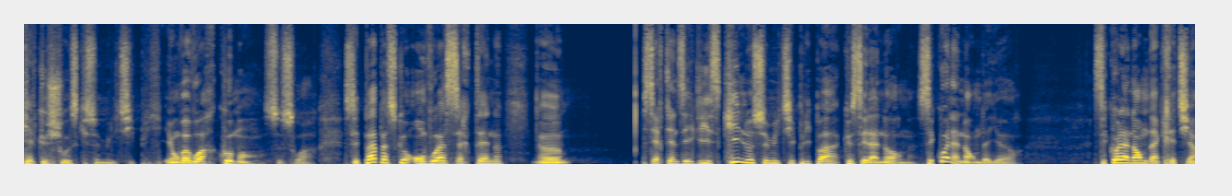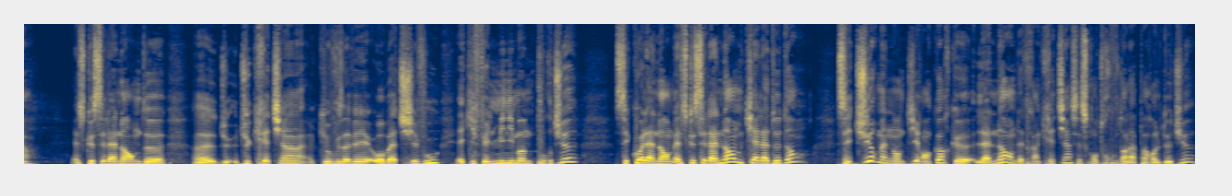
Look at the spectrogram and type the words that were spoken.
quelque chose qui se multiplie. Et on va voir comment ce soir. C'est pas parce qu'on voit certaines, euh, certaines églises qui ne se multiplient pas que c'est la norme. C'est quoi la norme d'ailleurs? C'est quoi la norme d'un chrétien? Est-ce que c'est la norme euh, du, chrétien que vous avez au bas de chez vous et qui fait le minimum pour Dieu? C'est quoi la norme? Est-ce que c'est la norme qu'il y a là-dedans? C'est dur maintenant de dire encore que la norme d'être un chrétien, c'est ce qu'on trouve dans la parole de Dieu.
